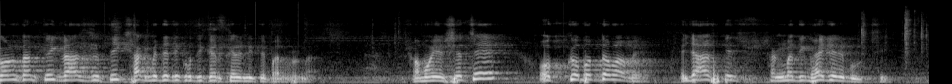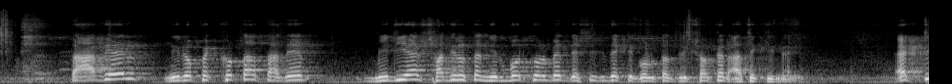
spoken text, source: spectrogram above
গণতান্ত্রিক রাজনৈতিক সাংবিধানিক অধিকার কেড়ে নিতে পারব না। সময় এসেছে ঐক্যবদ্ধভাবে, এই যে আজকে সাংবাদিক ভাইদের বলছি, তাদের নিরপেক্ষতা, তাদের মিডিয়ার স্বাধীনতা নির্ভর করবে দেশে যদি একটি গণতান্ত্রিক সরকার আছে কি নাই। একটি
